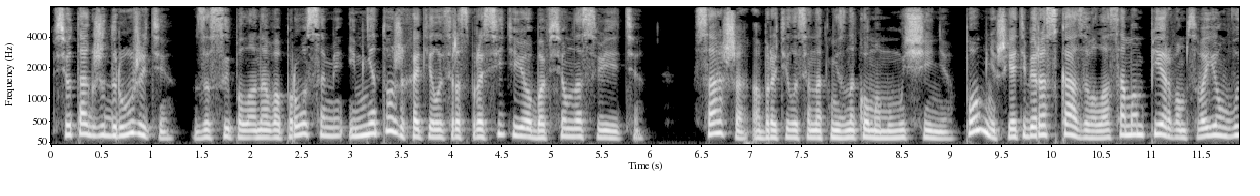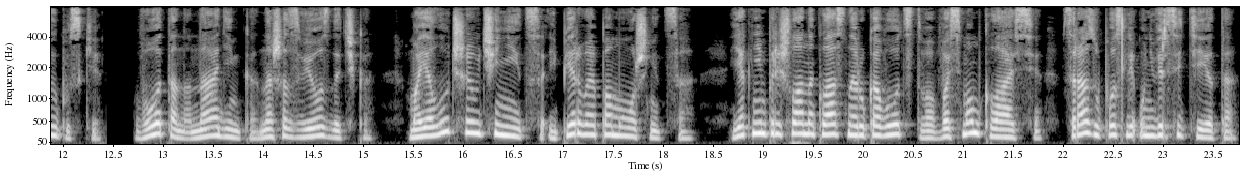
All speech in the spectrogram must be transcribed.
Все так же дружите?» Засыпала она вопросами, и мне тоже хотелось расспросить ее обо всем на свете. «Саша», — обратилась она к незнакомому мужчине, — «помнишь, я тебе рассказывала о самом первом своем выпуске? Вот она, Наденька, наша звездочка. Моя лучшая ученица и первая помощница. Я к ним пришла на классное руководство в восьмом классе, сразу после университета.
